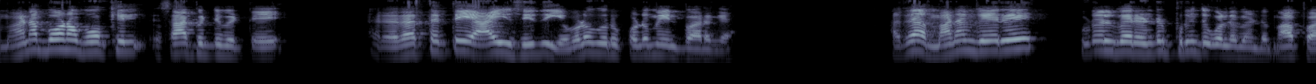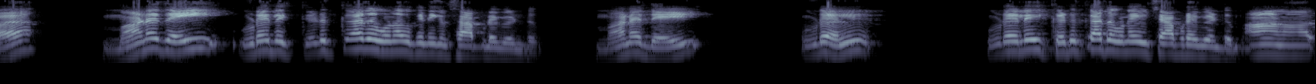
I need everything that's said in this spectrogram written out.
மனபோன போக்கில் சாப்பிட்டு விட்டு ரத்தத்தை ஆய்வு செய்து எவ்வளவு ஒரு கொடுமைன்னு பாருங்க. அதான் மனம் வேறு உடல் வேறு என்று புரிந்து கொள்ள வேண்டும். அப்ப மனதை உடலை கெடுக்காத உணவுக்கு நீங்கள் சாப்பிட வேண்டும். மனதை உடல் உடலை கெடுக்காத உணவை சாப்பிட வேண்டும். ஆனால்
